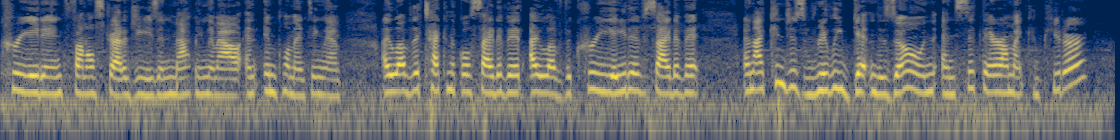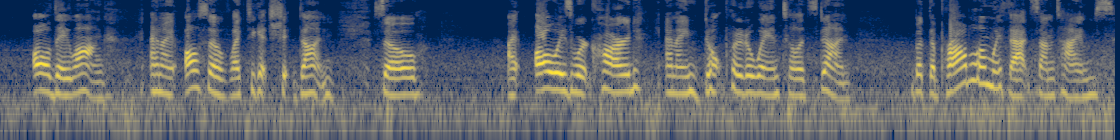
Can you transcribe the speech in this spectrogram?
creating funnel strategies and mapping them out and implementing them. I love the technical side of it. I love the creative side of it. And I can just really get in the zone and sit there on my computer all day long. And I also like to get shit done. So I always work hard and I don't put it away until it's done. But the problem with that sometimes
